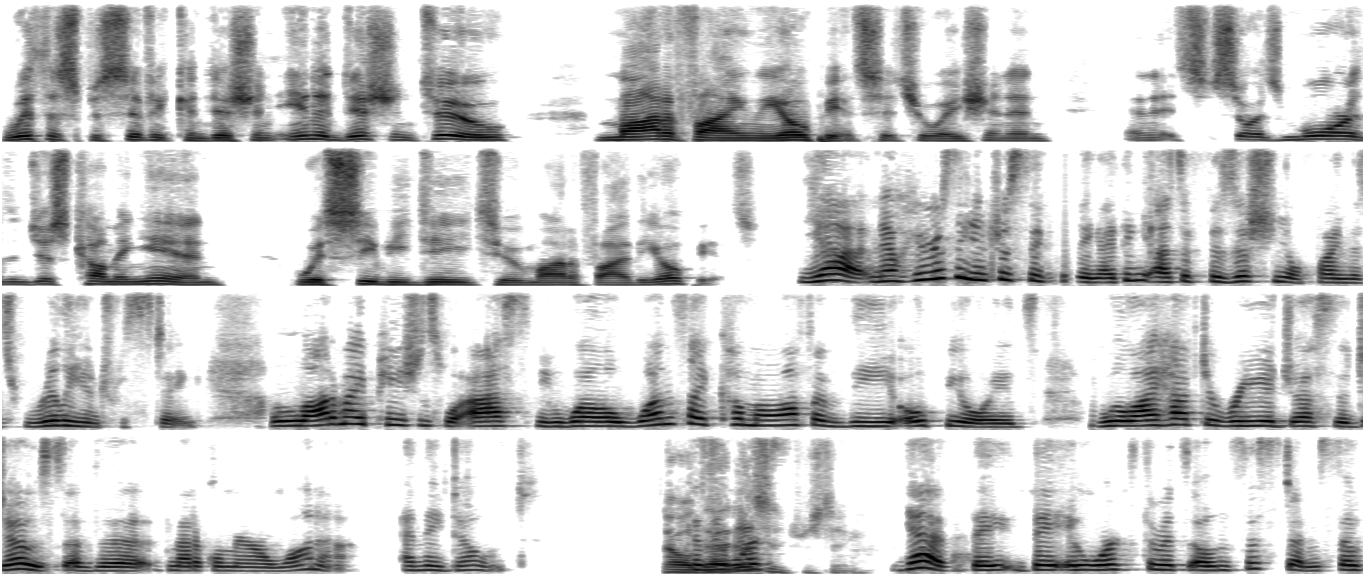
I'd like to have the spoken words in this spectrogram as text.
with a specific condition in addition to modifying the opiate situation and and it's so it's more than just coming in with CBD to modify the opiates. Yeah, now here's the interesting thing. I think as a physician, you'll find this really interesting. A lot of my patients will ask me, well, once I come off of the opioids, will I have to readjust the dose of the medical marijuana? And they don't. Oh, that works, is interesting. Yeah, they, they it works through its own system. So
